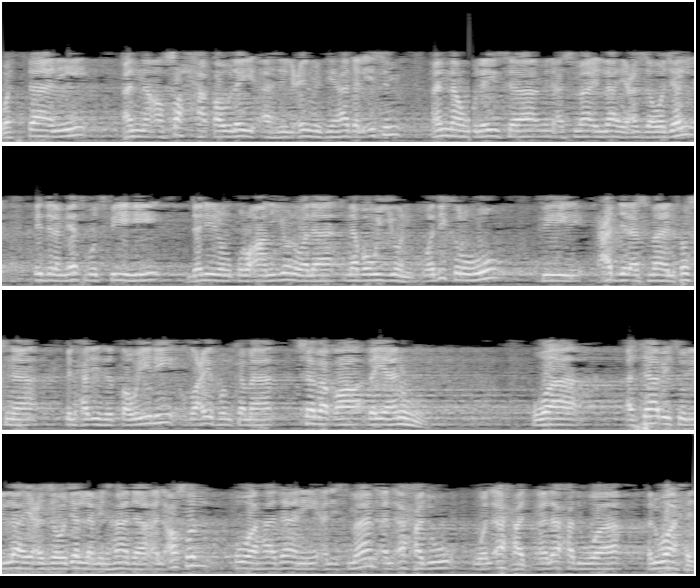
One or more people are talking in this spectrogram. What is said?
والثاني أن أصح قولي أهل العلم في هذا الاسم أنه ليس من أسماء الله عز وجل إذ لم يثبت فيه دليل قرآني ولا نبوي. وذكره في عد الأسماء الحسنى في الحديث الطويل ضعيف كما سبق بيانه. والثابت لله عز وجل من هذا الأصل هو هذان الاسمان الأحد والأحد الأحد والواحد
